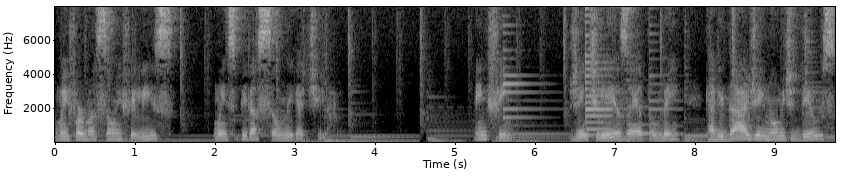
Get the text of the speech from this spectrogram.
uma informação infeliz, uma inspiração negativa. Enfim, gentileza é também caridade em nome de Deus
